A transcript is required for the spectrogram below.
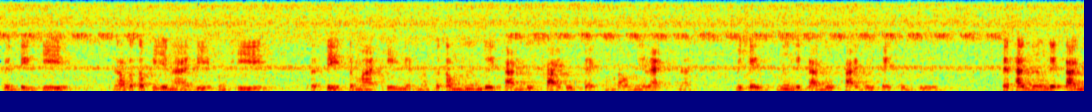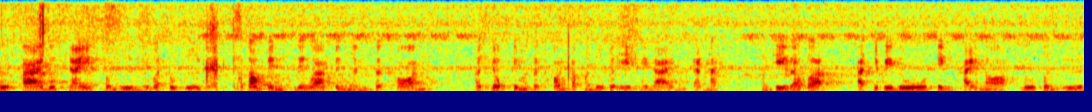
เป็นสิ่งที่เราก็ต้องพิจารณาดีบางทีสติสมาธิเนี่ยมันก็ต้องเนื่องด้วยการรู้กายรู้ใจของเรานี่แหละนะไม่ใช่เนื่องด้วยการรู้กายรู้ใจคนอื่น แต่ถ้าเนื่องด้วยการรู้กายรู้ใจคนอื่นหรือวัตถุอื่น ก็ต้องเป็นเรียกว่าเป็นเหมือนสะท้อนกระจกที่มันสะท้อนกลับมาดูตัวเองให้ได้เหมือนกันนะบางทีเราก็อาจจะไปรู้สิ่งภายนอก รู้คนอื่น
